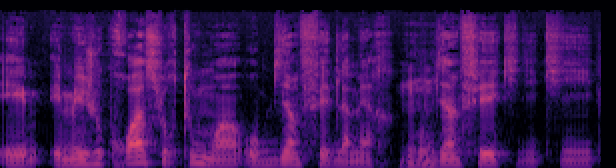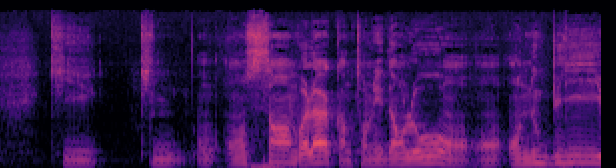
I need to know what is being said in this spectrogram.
Et, et, mais je crois surtout, moi, au bienfait de la mer, au mhm. bienfait qui, qui, qui, on, sent, voilà, quand on est dans l'eau, on, oublie,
